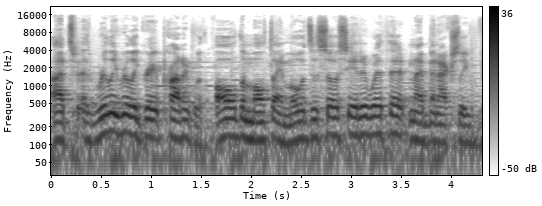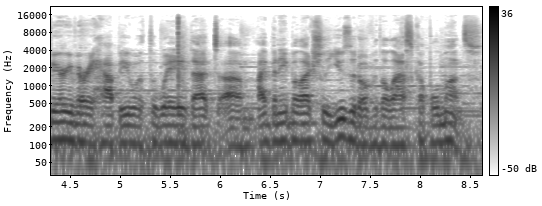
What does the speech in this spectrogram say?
Uh, it's a really, really great product with all the multi-modes associated with it, and I've been actually very, very happy with the way that um, I've been able to actually use it over the last couple of months.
